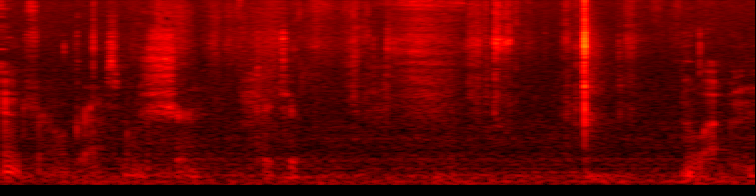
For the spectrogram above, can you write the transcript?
Infernal Grassmore. Sure. Take two. Eleven.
